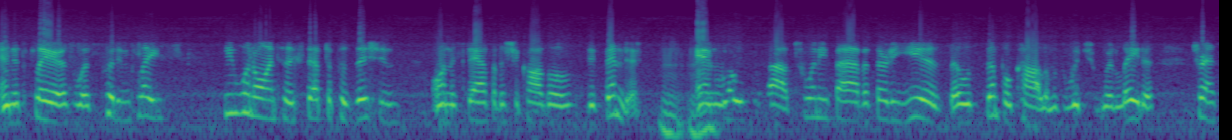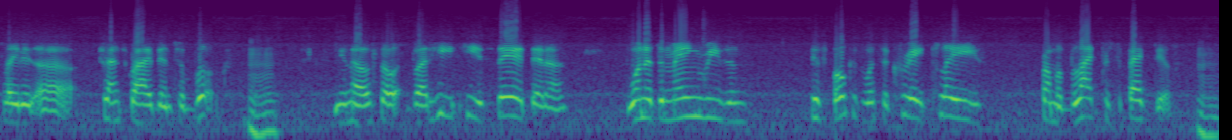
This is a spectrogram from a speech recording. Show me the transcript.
and its players was put in place, he went on to accept a position on the staff of the Chicago Defender Mhm. and wrote for about 25 or 30 years those simple columns, which were later translated, uh, transcribed into books. Mhm. You know, so but he he had said that uh, one of the main reasons his focus was to create plays from a black perspective Mhm.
